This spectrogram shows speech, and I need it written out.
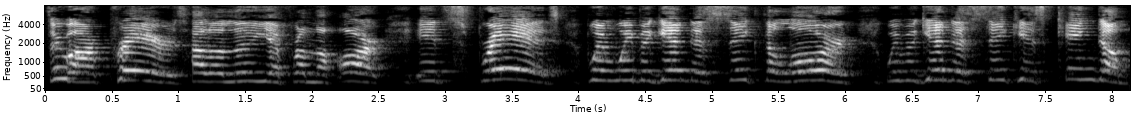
through our prayers, hallelujah, from the heart. It spreads when we begin to seek the Lord. We begin to seek His kingdom.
